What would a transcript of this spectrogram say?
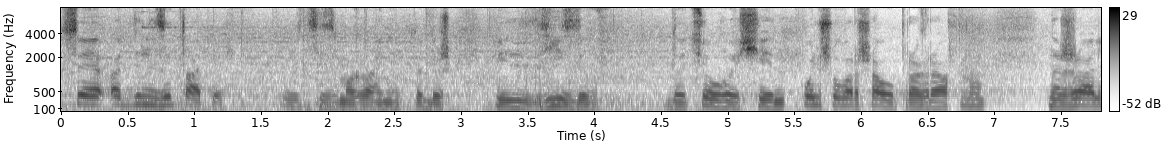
Це один із етапів ці змагання. Тобто ж він з'їздив до цього ще й Польщу, Варшаву програв, на, на жаль.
